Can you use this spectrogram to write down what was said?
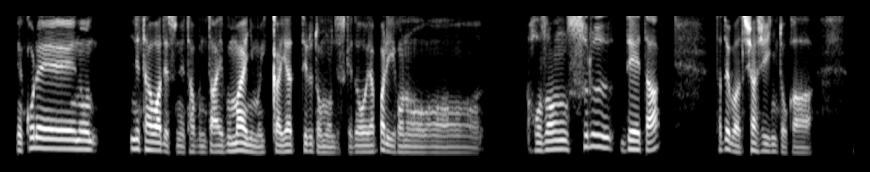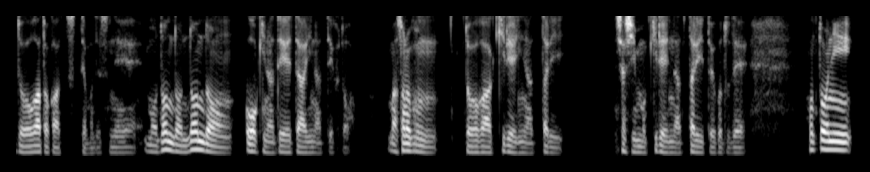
でこれのネタはですね、多分だいぶ前にも一回やってると思うんですけど、やっぱりこの保存するデータ、例えば写真とか動画とかっつってもですね、もうどんどんどんどん大きなデータになっていくと。まあその分動画が綺麗になったり、写真も綺麗になったりということで、本当に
